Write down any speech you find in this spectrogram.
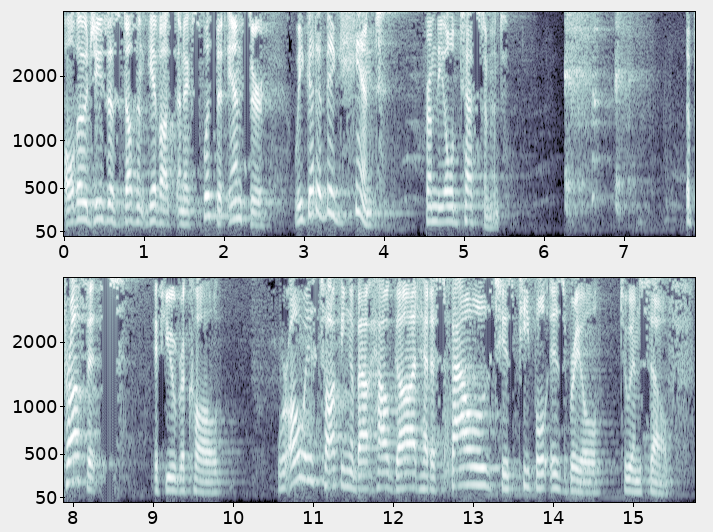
Although Jesus doesn't give us an explicit answer, we get a big hint from the Old Testament. The prophets, if you recall, were always talking about how God had espoused his people Israel to himself,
